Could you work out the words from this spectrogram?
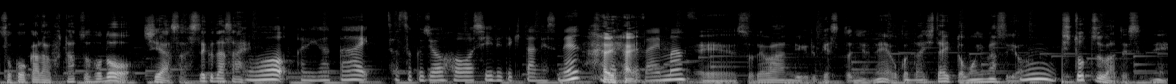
そこから2つほどシェアさせてください。おーありがたい。早速情報を仕入れてきたんですね。はいはい。ありがとうございます、えーそれはリクエストにはねお答えしたいと思いますよ。うん。一つはですね、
